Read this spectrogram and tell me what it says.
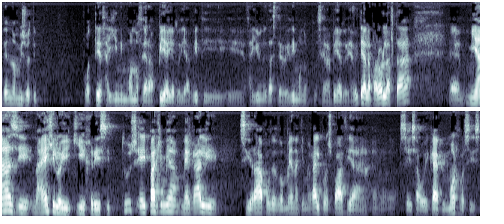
δεν νομίζω ότι ποτέ θα γίνει μονοθεραπεία για το διαβήτη, ε, θα γίνουν τα στεροειδή μονοθεραπεία για το διαβήτη, αλλά παρόλα αυτά ε, μοιάζει να έχει λογική η χρήση τους. Ε, υπάρχει μια μεγάλη σειρά από δεδομένα και μεγάλη προσπάθεια ε, σε εισαγωγικά επιμόρφωσης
